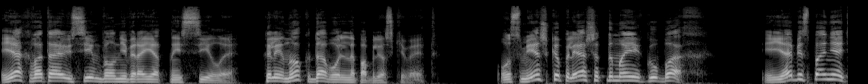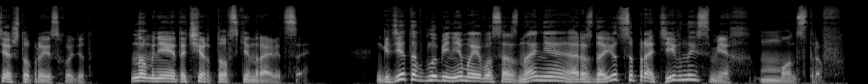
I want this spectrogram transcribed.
Я хватаю символ невероятной силы. Клинок довольно поблескивает. Усмешка пляшет на моих губах. Я без понятия, что происходит. Но мне это чертовски нравится. Где-то в глубине моего сознания раздается противный смех монстров.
